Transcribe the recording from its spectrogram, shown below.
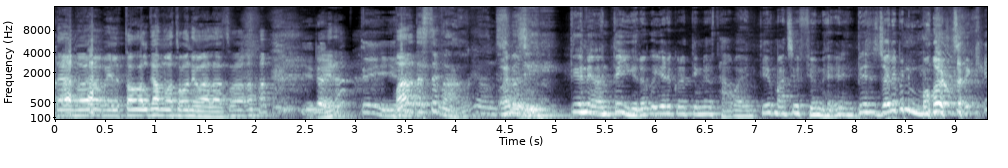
त्यहाँ गएर अब यसले तहल्का मचाउनेवाला छ। होइन? मलाई त्यस्तै भएको कि त्यो नै अनि त्यही हिरोको यो कुरा तिमीले थाहा भयो भने त्यो मान्छेको फिल्म हेऱ्यो नि जहिले पनि मर्छ कि?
